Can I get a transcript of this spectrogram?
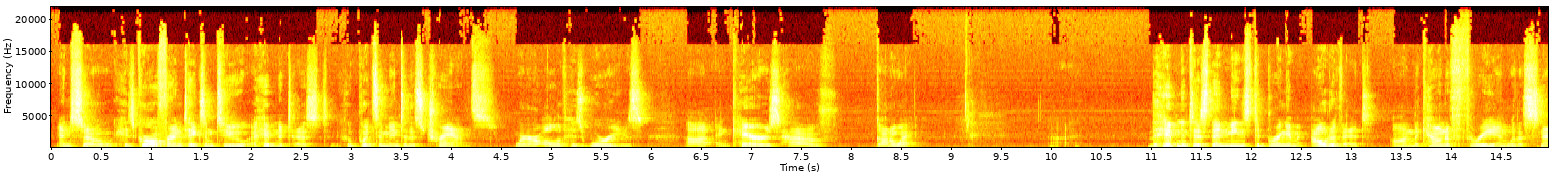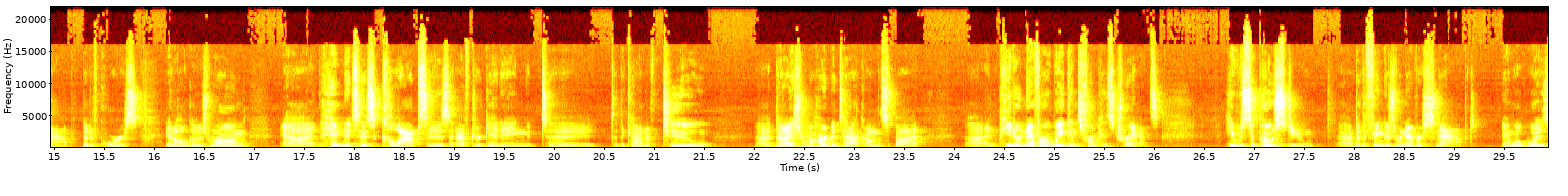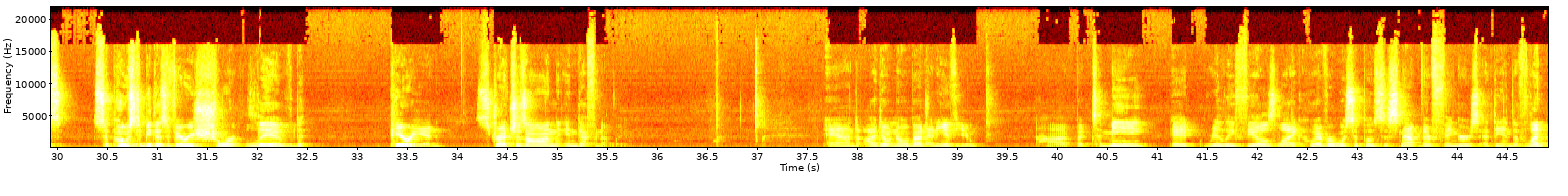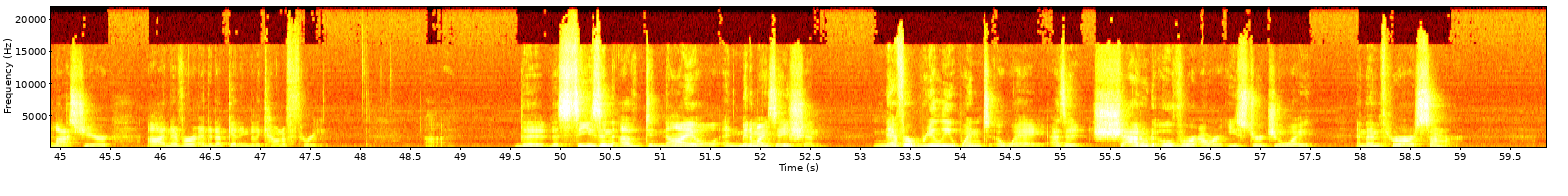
And so his girlfriend takes him to a hypnotist who puts him into this trance where all of his worries uh, and cares have gone away. Uh, the hypnotist then means to bring him out of it on the count of three and with a snap, but of course it all goes wrong. Uh, the hypnotist collapses after getting to, to the count of two, uh, dies from a heart attack on the spot, uh, and Peter never awakens from his trance. He was supposed to, uh, but the fingers were never snapped. And what was supposed to be this very short lived period stretches on indefinitely. And I don't know about any of you, uh, but to me, it really feels like whoever was supposed to snap their fingers at the end of Lent last year uh, never ended up getting to the count of three. Uh, the the season of denial and minimization never really went away as it shadowed over our Easter joy and then through our summer.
